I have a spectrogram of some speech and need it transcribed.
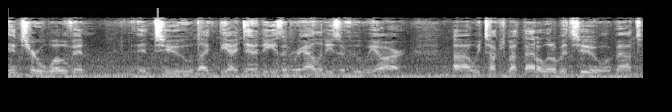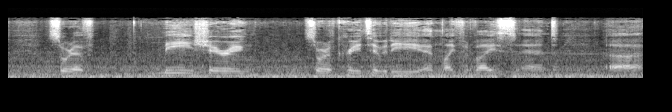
interwoven into like the identities and realities of who we are. Uh, we talked about that a little bit too, about sort of me sharing sort of creativity and life advice and uh,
